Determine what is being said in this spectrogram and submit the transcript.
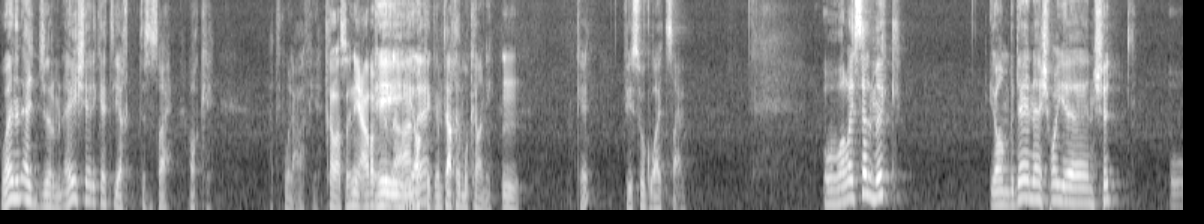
وين ناجر من أي شركة يخت تنصح؟ أوكي يعطيكم العافية خلاص هني عرفت إن اي أنا أوكي قمت آخذ مكاني امم أوكي في سوق وايد صعب والله يسلمك يوم بدينا شوية نشد و...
